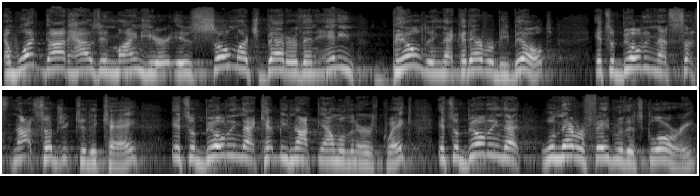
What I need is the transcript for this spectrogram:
And what God has in mind here is so much better than any building that could ever be built. It's a building that's not subject to decay. It's a building that can't be knocked down with an earthquake. It's a building that will never fade with its glory.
